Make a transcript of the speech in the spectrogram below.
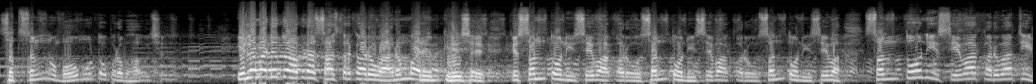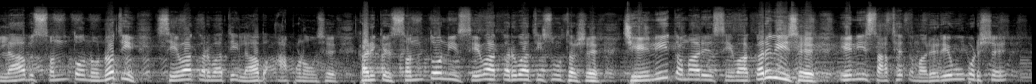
સત્સંગનો બહુ મોટો પ્રભાવ છે. એટલા માટે તો આપણા શાસ્ત્રકારો વારંવાર એમ કહે છે કે સંતોની સેવા કરો, સંતોની સેવા કરો, સંતોની સેવા. સંતોની સેવા કરવાથી લાભ સંતોનો નથી, સેવા કરવાથી લાભ આપણો છે. કારણ કે સંતોની સેવા કરવાથી શું થશે? જેની તમારે સેવા કરવી છે, એની સાથે તમારે રહેવું પડશે.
